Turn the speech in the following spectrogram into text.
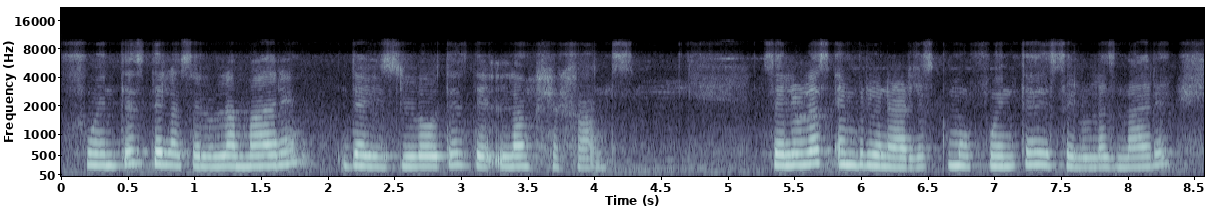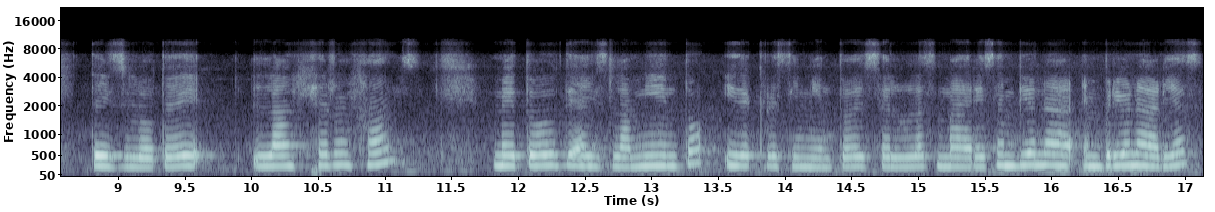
Fuentes de la célula madre de islotes de Langerhans. Células embrionarias como fuente de células madre de islote de Langerhans. Métodos de aislamiento y de crecimiento de células madres embrionarias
